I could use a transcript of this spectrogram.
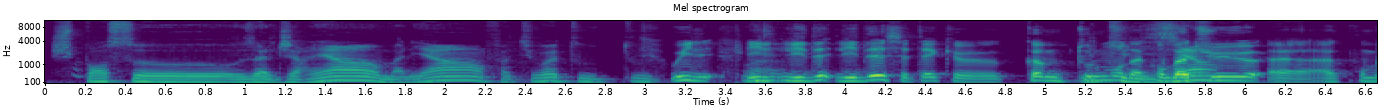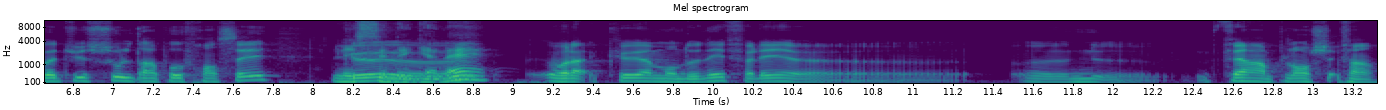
Je pense aux, Algériens, aux Maliens, enfin tu vois, tout. tout- Oui, l'idée, l'idée, c'était que comme tout le monde a combattu, a combattu sous le drapeau français, les que, Sénégalais. euh, voilà, qu'à un moment donné, il fallait euh, euh, faire un plancher, enfin,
